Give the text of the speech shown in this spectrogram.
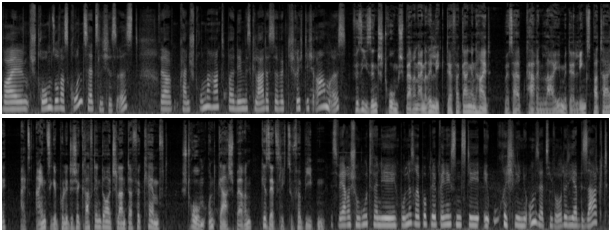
weil Strom so was Grundsätzliches ist. Wer keinen Strom mehr hat, bei dem ist klar, dass er wirklich richtig arm ist. Für sie sind Stromsperren ein Relikt der Vergangenheit weshalb Karin Ley mit der Linkspartei als einzige politische Kraft in Deutschland dafür kämpft, Strom- und Gassperren gesetzlich zu verbieten. Es wäre schon gut, wenn die Bundesrepublik wenigstens die EU-Richtlinie umsetzen würde, die ja besagt,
